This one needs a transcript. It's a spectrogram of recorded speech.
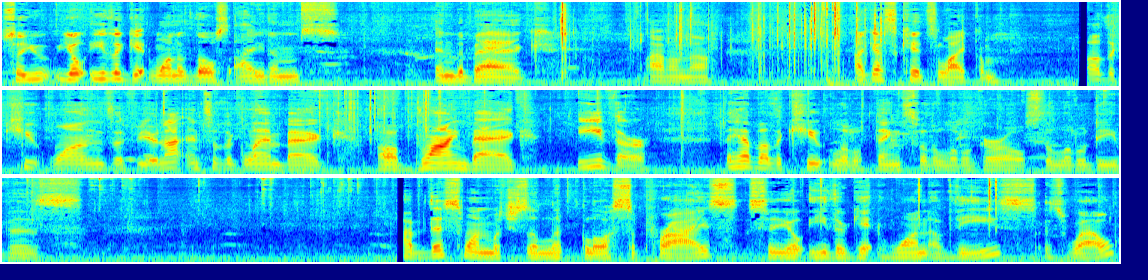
So you, you'll either get one of those items in the bag. I don't know. I guess kids like them. Other cute ones, if you're not into the glam bag, or blind bag either, they have other cute little things for the little girls, the little divas. I have this one, which is a lip gloss surprise. So you'll either get one of these as well.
